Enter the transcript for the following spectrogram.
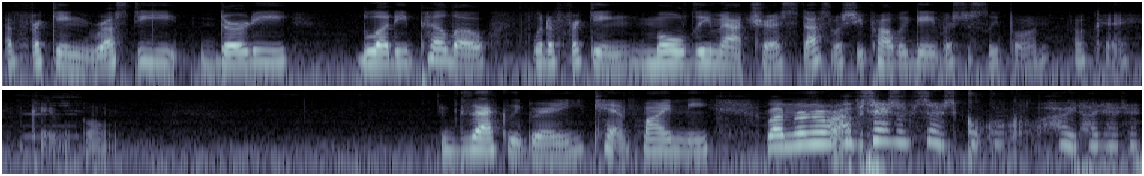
A freaking rusty, dirty, bloody pillow with a freaking moldy mattress. That's what she probably gave us to sleep on. Okay, okay, we're going. Exactly, Granny. You can't find me. Run, run, run, upstairs, upstairs. Go, go, go. Hide, hide, hide, hide.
